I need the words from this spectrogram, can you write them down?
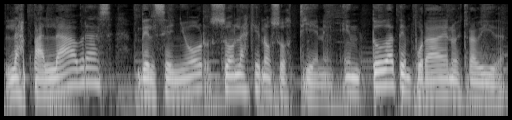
las palabras del Señor son las que nos sostienen en toda temporada de nuestra vida.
